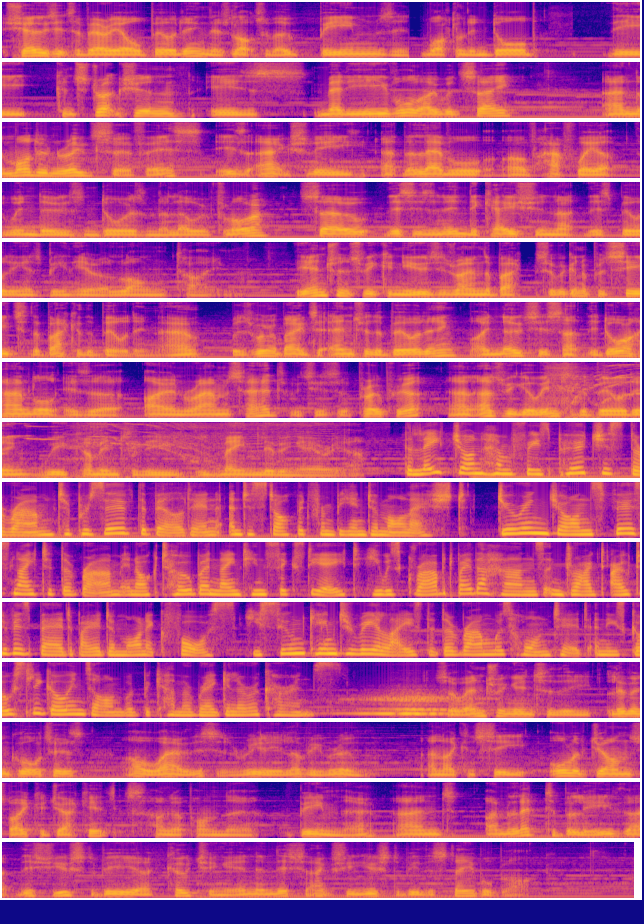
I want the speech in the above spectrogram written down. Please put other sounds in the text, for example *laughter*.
shows it's a very old building. There's lots of oak beams and wattled and daub. The construction is medieval, I would say, and the modern road surface is actually at the level of halfway up the windows and doors on the lower floor. So, this is an indication that this building has been here a long time. The entrance we can use is round the back, so we're going to proceed to the back of the building now. As we're about to enter the building, I notice that the door handle is a iron ram's head, which is appropriate. And as we go into the building, we come into the main living area. The late John Humphreys purchased the ram to preserve the building and to stop it from being demolished. During John's first night at the Ram in October 1968, he was grabbed by the hands and dragged out of his bed by a demonic force. He soon came to realize that the Ram was haunted and these ghostly goings on would become a regular occurrence. So, entering into the living quarters, oh wow, this is a really lovely room. And I can see all of John's biker jackets hung up on the beam there. And I'm led to believe that this used to be a coaching inn and this actually used to be the stable block.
